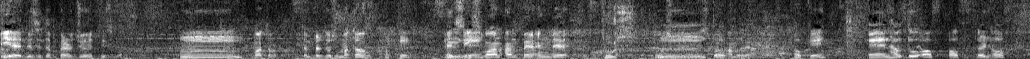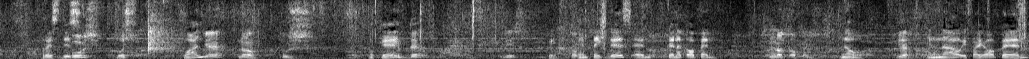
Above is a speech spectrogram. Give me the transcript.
Yeah, this is the temperature. This one. Hmm. Motor. Temperature motor. Okay. And Z? this one ampere and the push. Push and Hmm. this one ampere. Okay. And how to off? Off. Turn off. Press this. Push. Push. One. Yeah, no, push. Okay. And the, this Okay. Stop. And take this and cannot open. not open. No. Yeah, And now if I open,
